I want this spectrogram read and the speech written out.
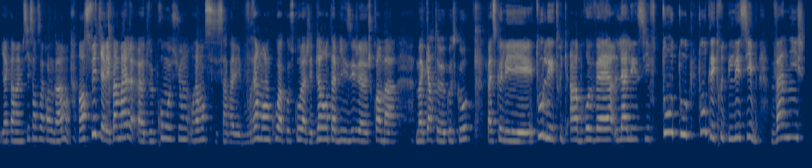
Il y a quand même 650 grammes. Ensuite, il y avait pas mal euh, de promotions. Vraiment, ça valait vraiment le coup à Costco. Là, j'ai bien rentabilisé, je crois, ma, ma carte euh, Costco parce que tous les trucs arbres verts, la lessive, tout, tout, tous les trucs lessive, vanish,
